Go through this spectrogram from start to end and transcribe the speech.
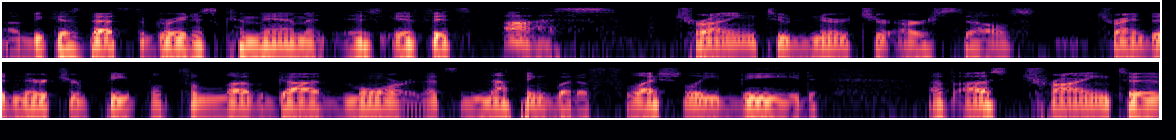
Uh, because that's the greatest commandment. Is if it's us trying to nurture ourselves, trying to nurture people to love God more, that's nothing but a fleshly deed of us trying to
